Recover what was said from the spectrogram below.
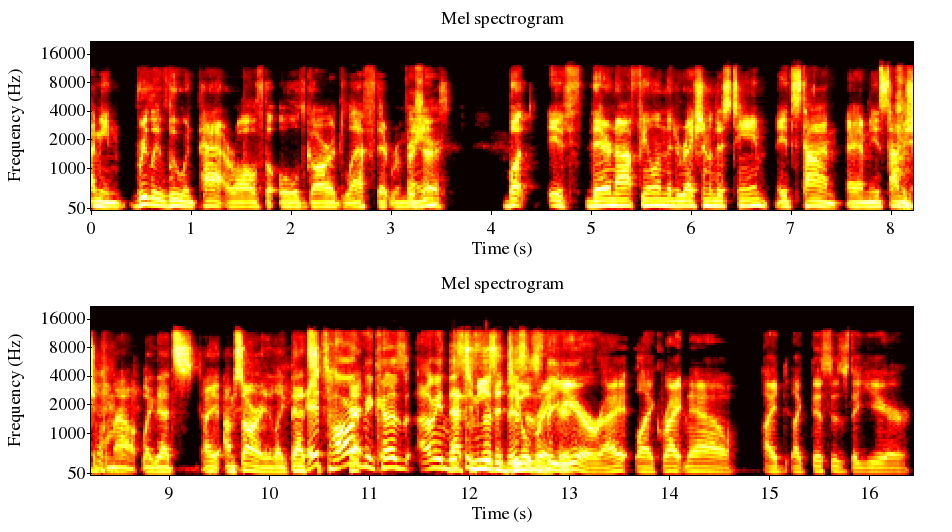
I mean, really, Lou and Pat are all of the old guard left that remains. Sure. But if they're not feeling the direction of this team, it's time. I mean, it's time to ship them out. Like that's, I, am sorry, like that's. It's hard that, because I mean, this that to me the, is a deal breaker. the year, right? Like right now, I like this is the year.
